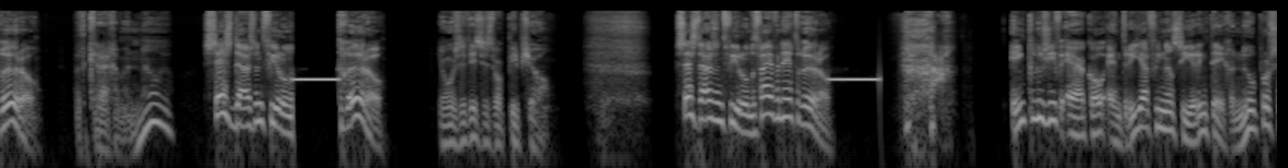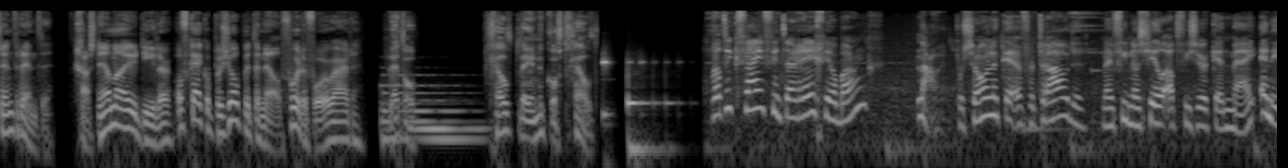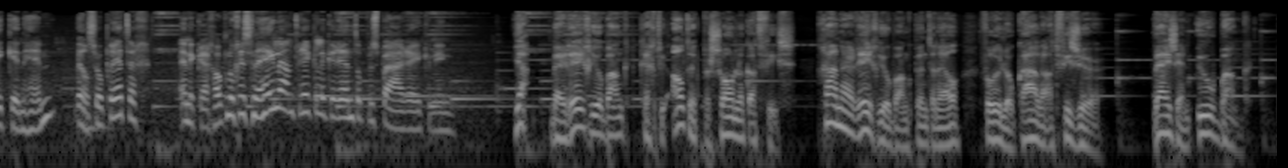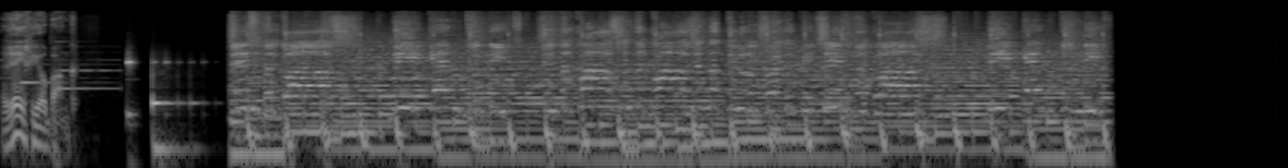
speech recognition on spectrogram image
euro. Wat krijgen we nou? 6.400 euro. Jongens, dit is iets voor piepshow. 6.495 euro. Ha! Inclusief airco en drie jaar financiering tegen 0% rente. Ga snel naar uw dealer of kijk op Peugeot.nl voor de voorwaarden. Let op. Geld lenen kost geld. Wat ik fijn vind aan Regiobank? Nou, het persoonlijke en vertrouwde. Mijn financieel adviseur kent mij en ik ken hem wel zo prettig. En ik krijg ook nog eens een hele aantrekkelijke rente op mijn spaarrekening. Ja, bij Regiobank krijgt u altijd persoonlijk advies. Ga naar regiobank.nl voor uw lokale adviseur. Wij zijn uw bank. Regiobank.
